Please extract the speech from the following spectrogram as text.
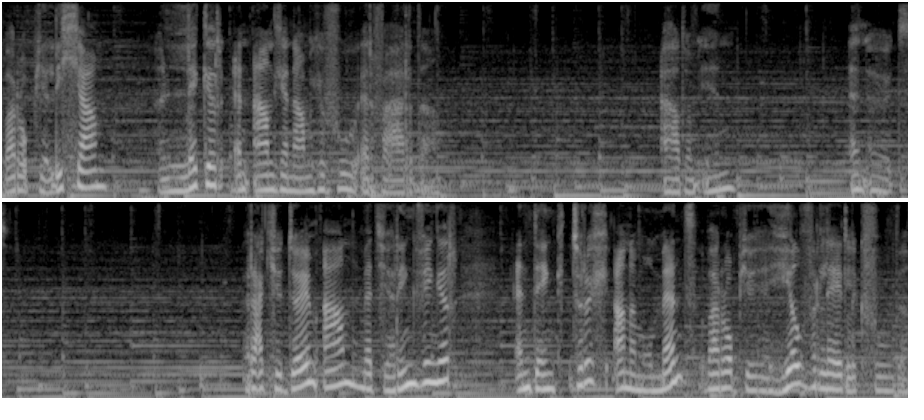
waarop je lichaam een lekker en aangenaam gevoel ervaarde. Adem in en uit. Raak je duim aan met je ringvinger en denk terug aan een moment waarop je je heel verleidelijk voelde.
